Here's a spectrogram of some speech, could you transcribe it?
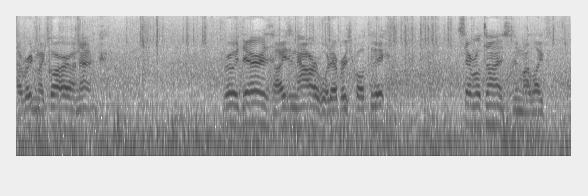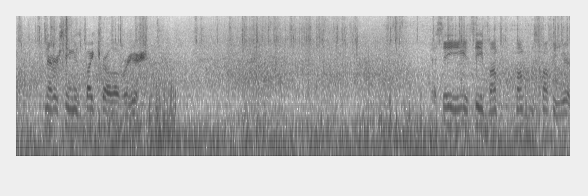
I've ridden my car on that road there, Eisenhower, whatever it's called today, several times in my life. Never seen this bike trail over here. I see, you can see bump, bump is bumpy here.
